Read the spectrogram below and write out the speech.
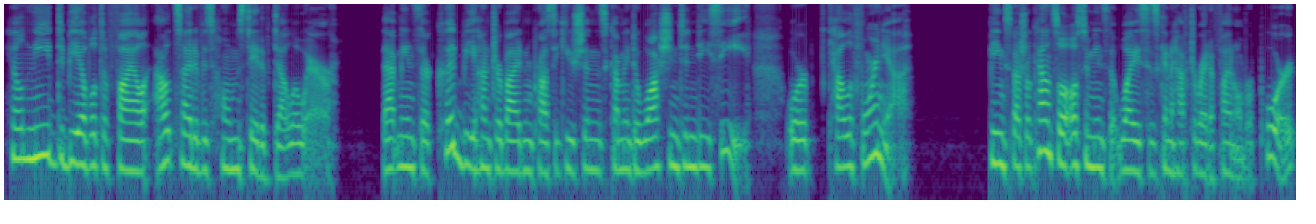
he'll need to be able to file outside of his home state of Delaware. That means there could be Hunter Biden prosecutions coming to Washington, D.C. or California. Being special counsel also means that Weiss is going to have to write a final report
